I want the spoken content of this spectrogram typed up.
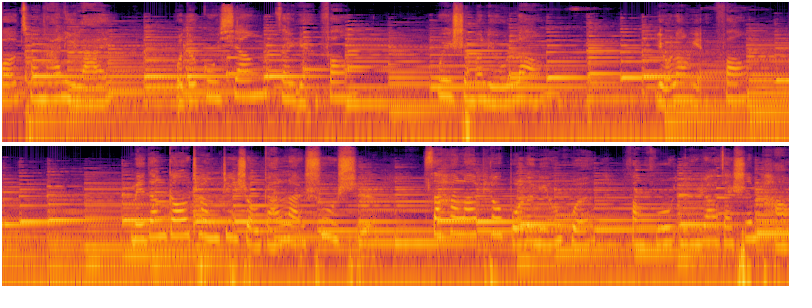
我从哪里来，我的故乡在远方。为什么流浪？流浪远方。每当高唱这首《橄榄树》时，撒哈拉漂泊的灵魂仿佛萦绕在身旁。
